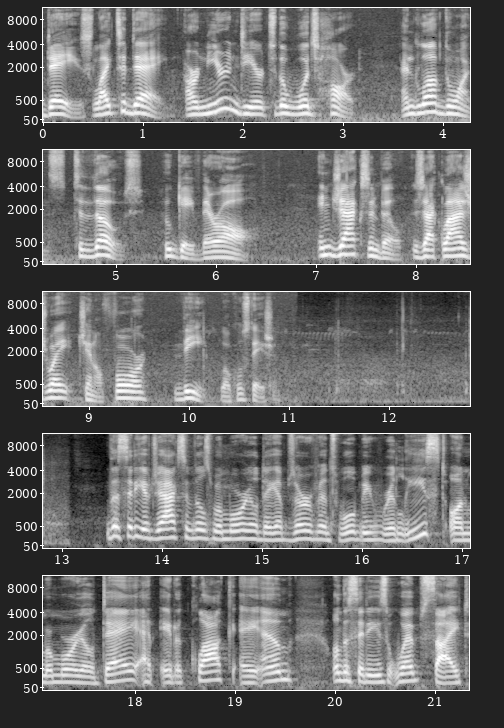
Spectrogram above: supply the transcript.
Days like today are near and dear to the Woods' heart and loved ones to those who gave their all. In Jacksonville, Zach Lashway, Channel 4, the local station. The City of Jacksonville's Memorial Day observance will be released on Memorial Day at 8 o'clock a.m. on the city's website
